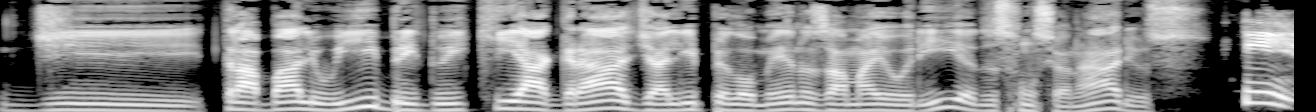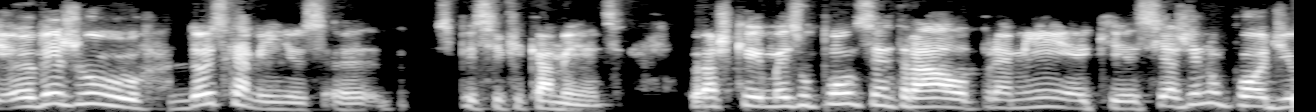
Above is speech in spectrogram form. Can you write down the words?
de trabalho híbrido e que agrade ali pelo menos a maioria dos funcionários? Sim, eu vejo dois caminhos uh, especificamente. Eu acho que, mas o ponto central para mim é que se a gente não pode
